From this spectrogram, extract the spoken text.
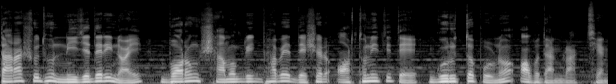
তারা শুধু নিজেদেরই নয়, বরং সামগ্রিকভাবে দেশের অর্থনীতিতে গুরুত্বপূর্ণ অবদান রাখছেন।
